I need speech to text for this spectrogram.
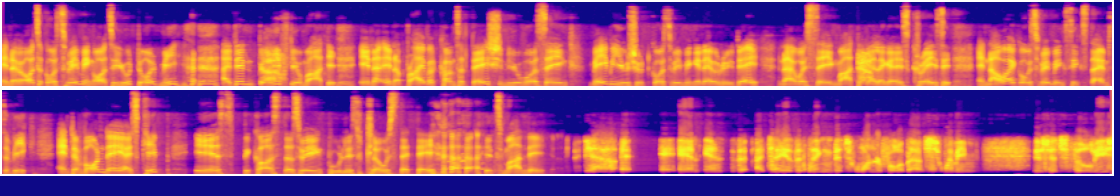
and I also go swimming. Also, you told me, I didn't believe yeah. you, Marty. In a, in a private consultation, you were saying maybe you should go swimming in every day, and I was saying Marty yeah. Gallagher is crazy. And now I go swimming six times a week, and the one day I skip is because the swimming pool is closed that day. it's Monday. Yeah, and and the, I tell you, the thing that's wonderful about swimming is it's the least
